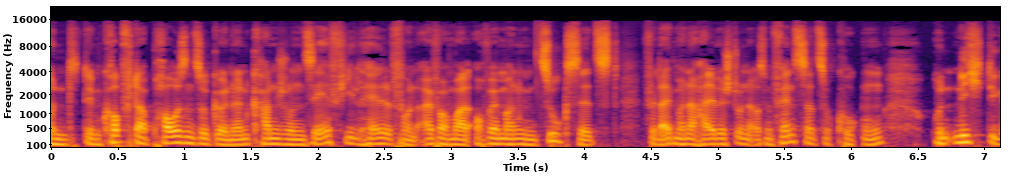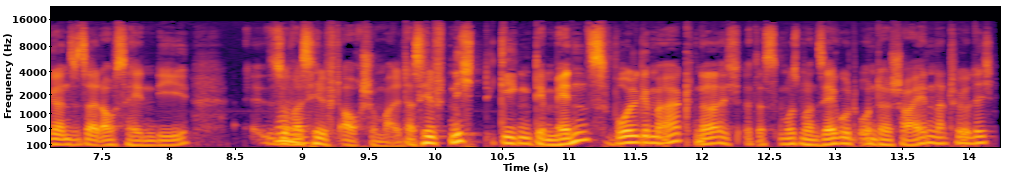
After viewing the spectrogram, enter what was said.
Und dem Kopf da Pausen zu gönnen, kann schon sehr viel helfen. Und einfach mal, auch wenn man im Zug sitzt, vielleicht mal eine halbe Stunde aus dem Fenster zu gucken und nicht die ganze Zeit aufs Handy. Sowas hilft auch schon mal. Das hilft nicht gegen Demenz, wohlgemerkt. Ne? Ich, das muss man sehr gut unterscheiden natürlich.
